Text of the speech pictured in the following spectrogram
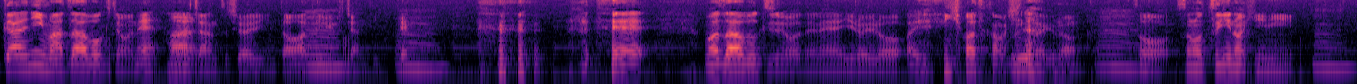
日にマザー牧場ね、はい。まーちゃんとシラリンとあとゆきちゃんで行って、うん でマザー牧場でねいろいろあ行きまったかもしれないけど、うん。そうその次の日にうん。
